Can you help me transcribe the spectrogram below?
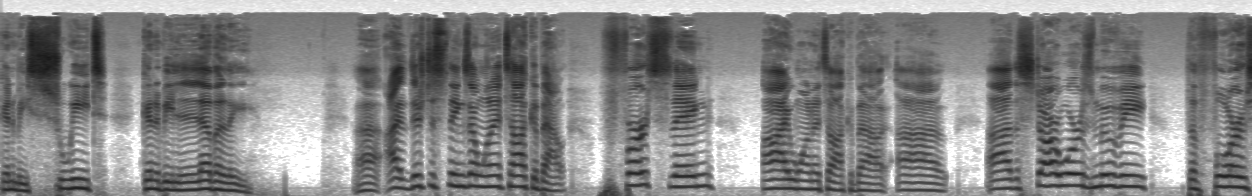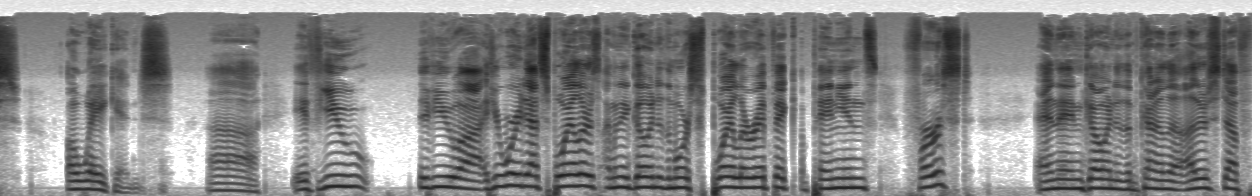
going to be sweet, going to be lovely. Uh, I, there's just things I want to talk about. First thing I want to talk about uh, uh, the Star Wars movie, The Force Awakens. Uh, if you if you uh, if you're worried about spoilers, I'm going to go into the more spoilerific opinions first, and then go into the kind of the other stuff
